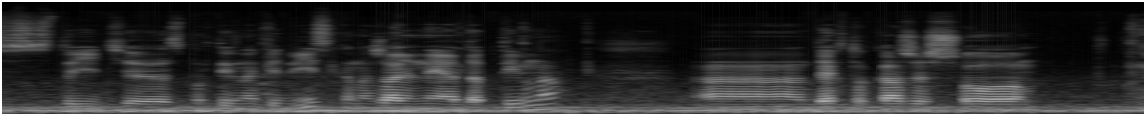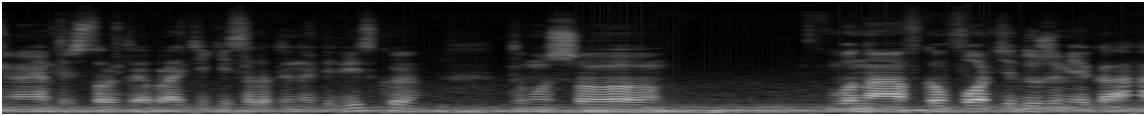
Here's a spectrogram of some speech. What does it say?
стоїть е, спортивна підвізка, на жаль, не адаптивна. Е, Дехто каже, що е, М340 треба брати тільки з адаптивною підвіскою, тому що вона в комфорті дуже м'яка,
